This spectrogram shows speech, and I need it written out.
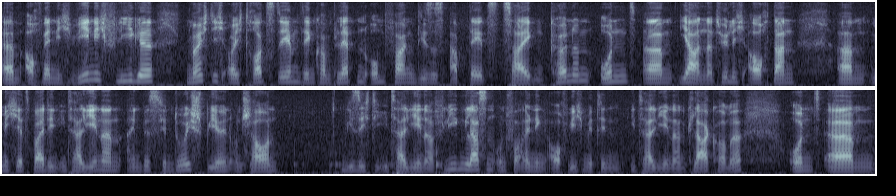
ähm, auch wenn ich wenig fliege, möchte ich euch trotzdem den kompletten Umfang dieses Updates zeigen können und ähm, ja, natürlich auch dann ähm, mich jetzt bei den Italienern ein bisschen durchspielen und schauen, wie sich die Italiener fliegen lassen und vor allen Dingen auch, wie ich mit den Italienern klarkomme. Und ähm,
